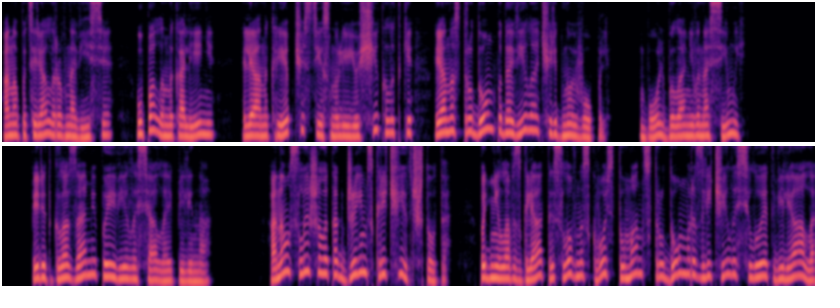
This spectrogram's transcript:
Она потеряла равновесие, упала на колени, лианы крепче стиснули ее щиколотки — и она с трудом подавила очередной вопль. Боль была невыносимой. Перед глазами появилась алая пелена. Она услышала, как Джеймс кричит что-то, подняла взгляд и, словно сквозь туман, с трудом различила силуэт Велиала,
